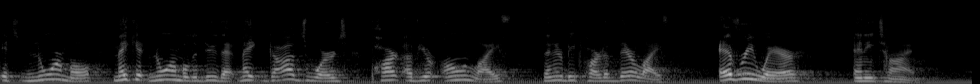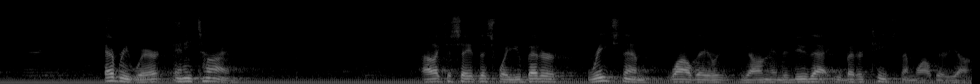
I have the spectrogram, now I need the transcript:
it's normal. Make it normal to do that. Make God's words part of your own life, then it'll be part of their life. Everywhere, anytime. Everywhere, anytime. I like to say it this way you better reach them while they're young, and to do that, you better teach them while they're young.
